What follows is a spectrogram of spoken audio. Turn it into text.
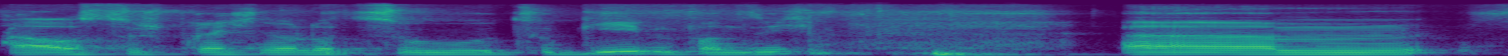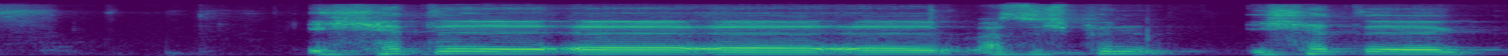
auszusprechen oder zu, zu geben von sich. Ähm, ich hätte, äh, äh, also ich bin, ich hätte,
